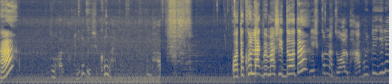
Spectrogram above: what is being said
হ্যাঁ? কতক্ষণ লাগবে মা সিদ্ধ হতে? বেশিক্ষণ না জল ভাব উঠে গেলে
